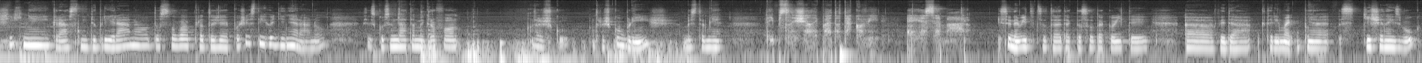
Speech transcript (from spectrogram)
všichni, krásný dobrý ráno, doslova, protože po 6. hodině ráno si zkusím dát ten mikrofon trošku, trošku blíž, abyste mě líp slyšeli, bude to takový ASMR. Jestli nevíte, co to je, tak to jsou takový ty uh, videa, které mají úplně stišený zvuk,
